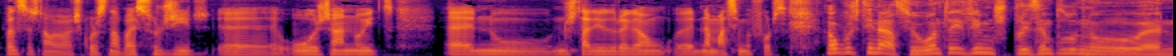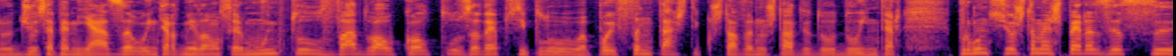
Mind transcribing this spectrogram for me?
poupanças, não. Eu acho que o Arsenal vai surgir uh, hoje à noite no, no Estádio do Dragão uh, na máxima força. Augusto Inácio, ontem vimos, por exemplo, no, no Giuseppe Miasa, o Inter de Milão ser muito levado ao colo pelos adeptos e pelo apoio fantástico que estava no estádio do, do Inter. Pergunto se hoje também esperas esse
